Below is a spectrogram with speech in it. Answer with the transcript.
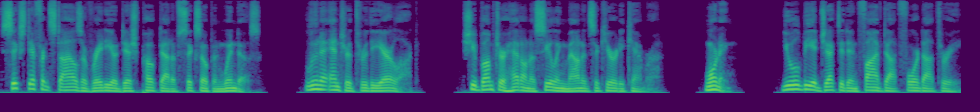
Six different styles of radio dish poked out of six open windows. Luna entered through the airlock. She bumped her head on a ceiling mounted security camera. Warning! You will be ejected in 5.4.3.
